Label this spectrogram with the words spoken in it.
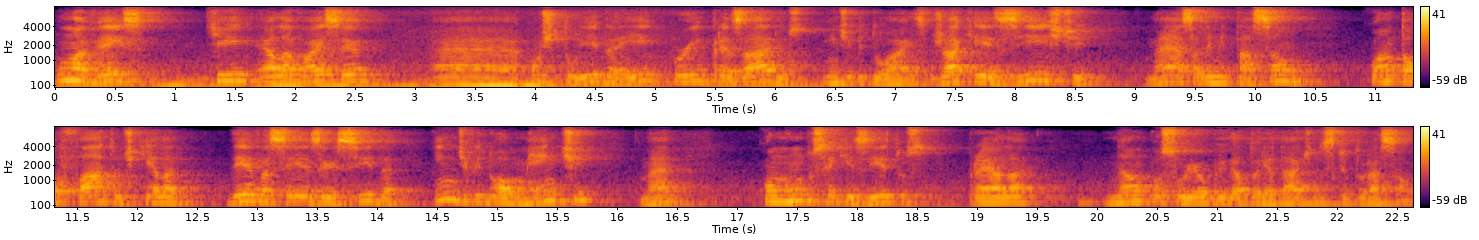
uma vez que ela vai ser é, constituída aí por empresários individuais, já que existe né, essa limitação quanto ao fato de que ela deva ser exercida individualmente, né, como um dos requisitos para ela não possuir obrigatoriedade de escrituração.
